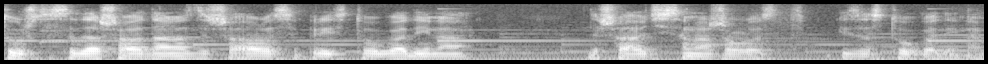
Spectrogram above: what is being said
to što se dešava danas, dešavalo se prije 100 godina, dešavat će se, nažalost, i za 100 godina.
